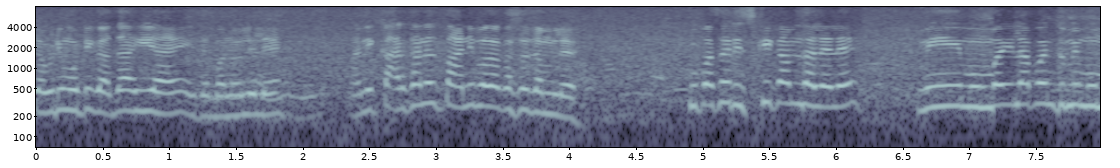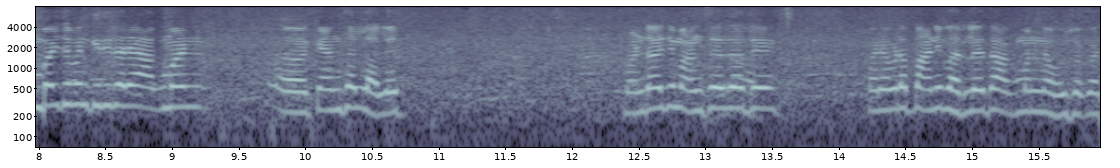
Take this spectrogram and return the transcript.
एवढी मोठी गदा ही आहे इथे बनवलेली आहे. आणि कारखान्यात पाणी बघा कसं जमलं आहे खूप असं रिस्की काम झालेलं आहे. मी मुंबईला पण तुम्ही मुंबईचे पण कितीतरी आगमन कॅन्सल झालेत. मंडळाची माणसं येतात ते. पण एवढं पाणी भरलं तर आगमन नाही होऊ शकत.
